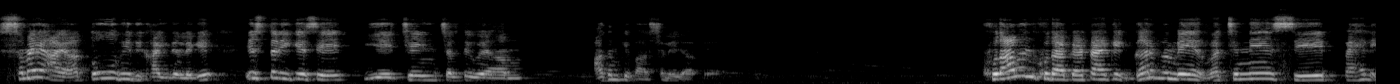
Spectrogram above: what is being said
समय आया तो वो भी दिखाई देने लगे। इस तरीके से ये चेन चलते हुए हम आदम के पास चले जाते हैं। खुदावंद खुदा कहता है कि गर्भ में रचने से पहले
